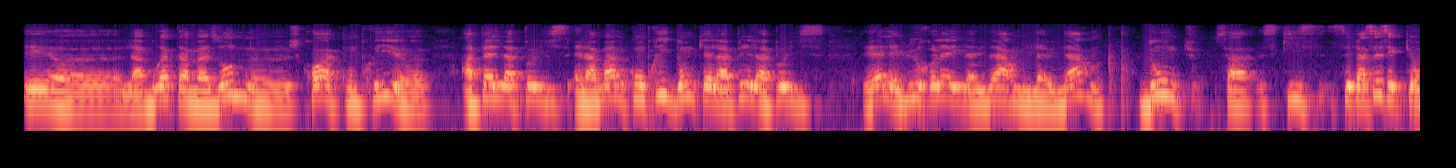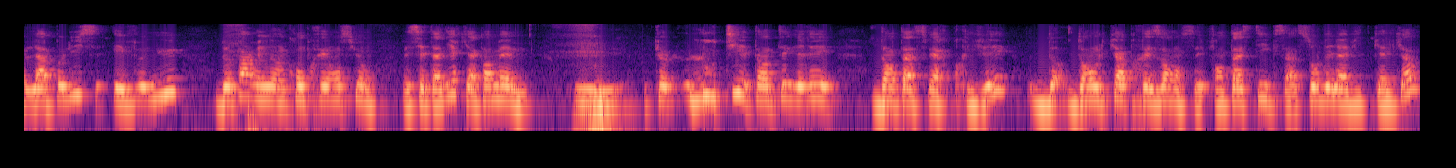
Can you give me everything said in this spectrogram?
Et euh, la boîte Amazon, euh, je crois, a compris euh, appelle la police. Elle a mal compris donc elle a appelé la police. Et elle, elle hurlait il a une arme, il a une arme. Donc ça, ce qui s'est passé, c'est que la police est venue de par une incompréhension. Mais c'est-à-dire qu'il y a quand même que l'outil est intégré dans ta sphère privée. dans le cas présent, c'est fantastique, ça a sauvé la vie de quelqu'un.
